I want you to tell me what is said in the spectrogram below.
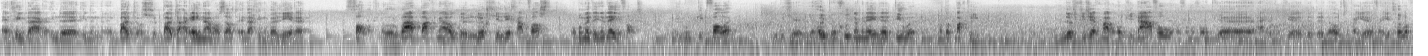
En gingen we daar in, de, in een, buiten, was een soort buitenarena was dat. En daar gingen we leren vallen. Nou, waar pakt nou de lucht je lichaam vast op het moment dat je naar beneden valt? Je moet diep vallen. Je moet je, je heupen goed naar beneden duwen. Want dan pakt die lucht je zeg maar op je navel. Of, of op je, eigenlijk op je, de, de, de hoogte van je, van je gulp.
